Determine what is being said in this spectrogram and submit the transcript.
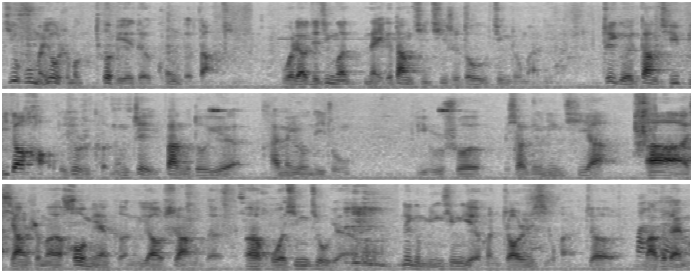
几乎没有什么特别的空的档期。我了解，尽管哪个档期其实都竞争蛮厉害，这个档期比较好的就是可能这半个多月还没有那种，比如说像《零零七》啊，啊，像什么后面可能要上的呃《火星救援》，那个明星也很招人喜欢，叫马克戴蒙。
